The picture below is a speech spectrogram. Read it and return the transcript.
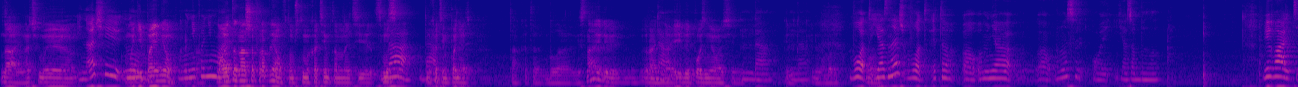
Да, иначе мы Иначе мы ну, не поймем. мы не понимаем. Но это наша проблема в том, что мы хотим там найти смысл. Да, Мы да. хотим понять, так, это была весна или ранняя, Да. или поздняя осень, Да, или, да. или наоборот. Вот, Вот. я знаешь, вот, это э, у меня э, мысль, ой, я забыла. Вивальди,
